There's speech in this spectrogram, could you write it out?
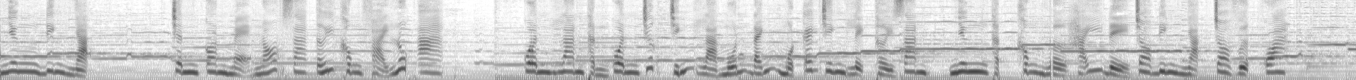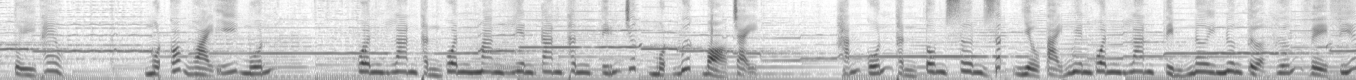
Nhưng đinh nhạc, Chân con mẹ nó ra tới không phải lúc A. Quân, lan thần quân trước chính là muốn đánh một cái trinh lệch thời gian, Nhưng thật không ngờ hãy để cho đinh nhạc cho vượt qua. Tùy theo, Một có ngoài ý muốn, Quân, lan thần quân mang liên can thân tín trước một bước bỏ chạy. Hắn cuốn thần Tôn Sơn rất nhiều tài nguyên quân lan tìm nơi nương tựa hướng về phía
